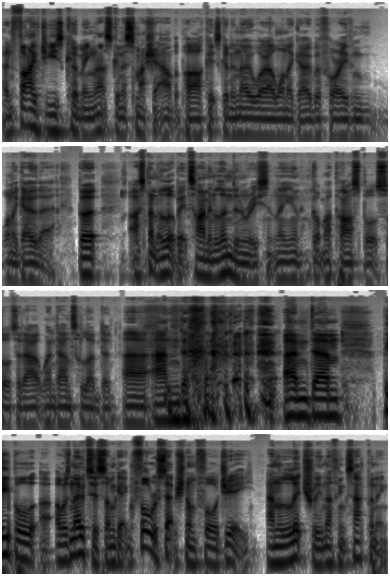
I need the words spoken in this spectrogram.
And 5G is coming. That's going to smash it out the park. It's going to know where I want to go before I even want to go there. But I spent a little bit of time in London recently and got my passport sorted out. Went down to London, uh, and and um, people. I was noticed I'm getting full reception on 4G, and literally nothing's happening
